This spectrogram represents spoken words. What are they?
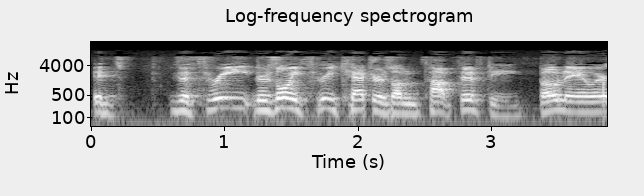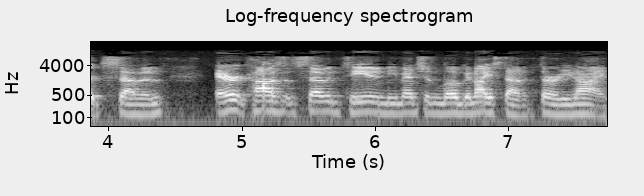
It's the three. There's only three catchers on the top 50. Bo Naylor at seven, Eric Haas at 17, and he mentioned Logan Ice down at 39.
